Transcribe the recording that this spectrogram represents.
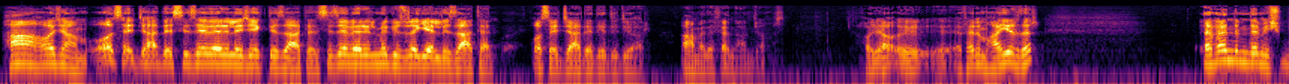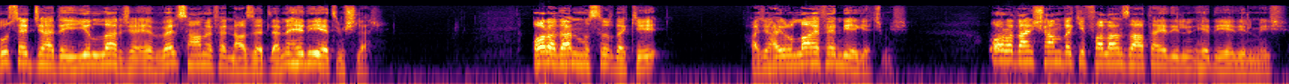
Ha hocam o seccade size verilecekti zaten. Size verilmek üzere geldi zaten. O seccade dedi diyor Ahmet Efendi amcamız. Hoca, e, efendim hayırdır? Efendim demiş bu seccadeyi yıllarca evvel Sami Efendi Hazretlerine hediye etmişler. Oradan Mısır'daki Hacı Hayrullah Efendi'ye geçmiş. Oradan Şam'daki falan zata hediye edilmiş.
